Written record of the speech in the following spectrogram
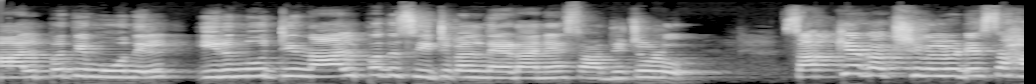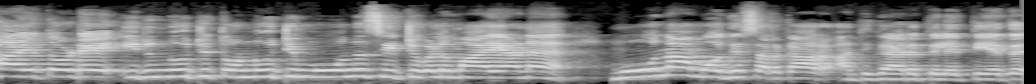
നാൽപ്പത്തി മൂന്നിൽ ഇരുന്നൂറ്റി നാൽപ്പത് സീറ്റുകൾ നേടാനേ സാധിച്ചുള്ളൂ. സഖ്യകക്ഷികളുടെ സഹായത്തോടെ ഇരുന്നൂറ്റി തൊണ്ണൂറ്റി മൂന്ന് സീറ്റുകളുമായാണ് മൂന്നാം മോദി സർക്കാർ അധികാരത്തിലെത്തിയത്.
